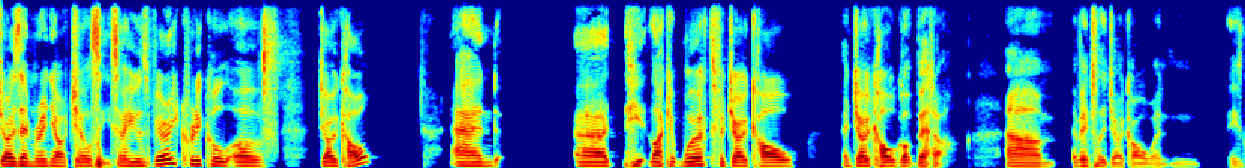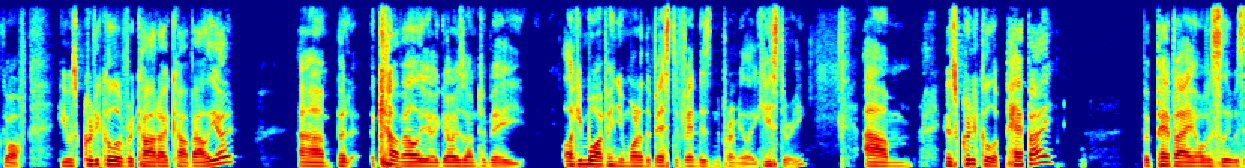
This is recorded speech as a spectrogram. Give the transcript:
Jose Mourinho at Chelsea, so he was very critical of Joe Cole, and uh, he like it worked for Joe Cole, and Joe Cole got better. Um, eventually, Joe Cole went and he's off. He was critical of Ricardo Carvalho, um, but Carvalho goes on to be, like in my opinion, one of the best defenders in the Premier League history. Um, he was critical of Pepe, but Pepe obviously was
